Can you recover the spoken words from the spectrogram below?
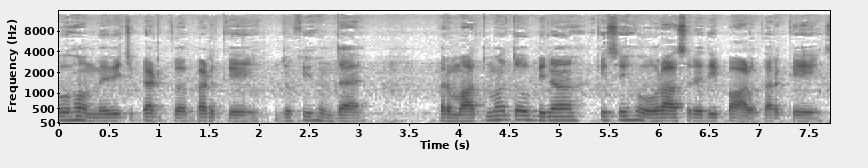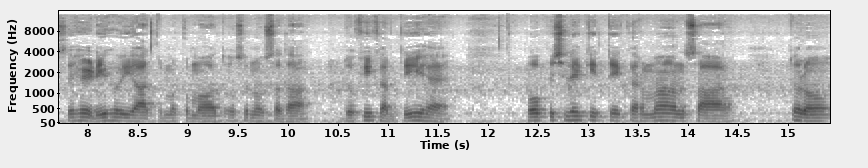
ਉਹ ਹਉਮੈ ਵਿੱਚ ਭਟਕ ਭੜ ਕੇ ਦੁਖੀ ਹੁੰਦਾ ਹੈ। ਪਰਮਾਤਮਾ ਤੋਂ ਬਿਨਾ ਕਿਸੇ ਹੋਰ ਆਸਰੇ ਦੀ ਭਾਲ ਕਰਕੇ ਸਹਿੜੀ ਹੋਈ ਆਤਮਿਕ ਮੌਤ ਉਸ ਨੂੰ ਸਦਾ ਦੁਖੀ ਕਰਦੀ ਹੈ। ਉਹ ਪਿਛਲੇ ਕੀਤੇ ਕਰਮਾਂ ਅਨੁਸਾਰ ਧਰੋਂ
